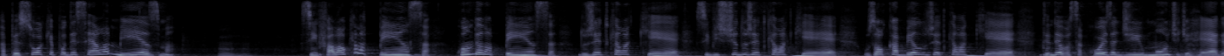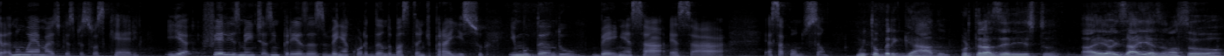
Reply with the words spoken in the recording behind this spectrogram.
A pessoa quer poder ser ela mesma. Sim, falar o que ela pensa, quando ela pensa, do jeito que ela quer, se vestir do jeito que ela quer, usar o cabelo do jeito que ela quer, entendeu? Essa coisa de um monte de regra não é mais o que as pessoas querem. E eh, felizmente as empresas vêm acordando bastante para isso e mudando bem essa essa essa condução. Muito obrigado por trazer isto. Aí, ó, Isaías, o nosso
